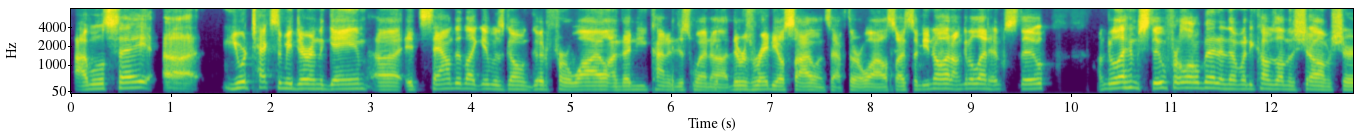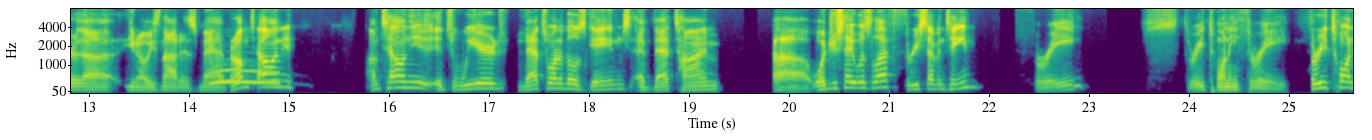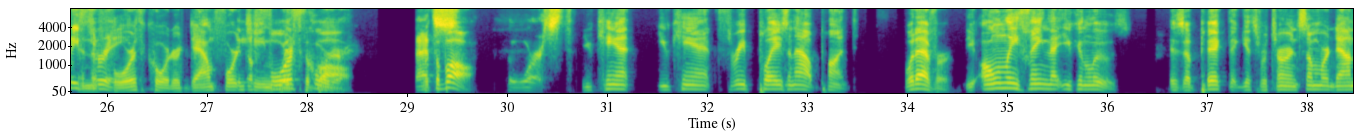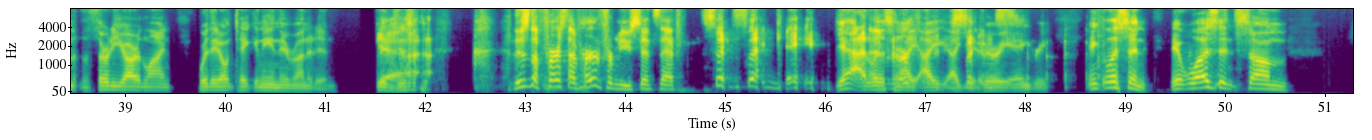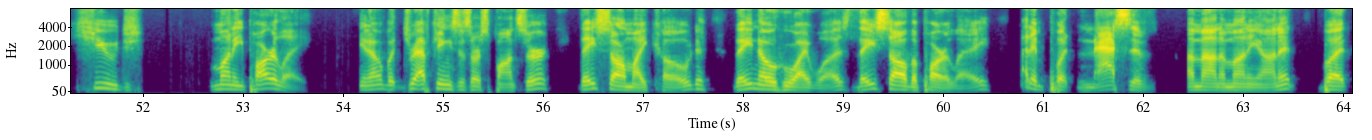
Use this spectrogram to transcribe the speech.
I will say, uh, you were texting me during the game. Uh, it sounded like it was going good for a while, and then you kind of just went. Uh, there was radio silence after a while, so I said, "You know what? I'm going to let him stew. I'm going to let him stew for a little bit, and then when he comes on the show, I'm sure uh, you know he's not as mad." But I'm telling you, I'm telling you, it's weird. That's one of those games at that time. Uh, what'd you say was left? 317, Three, 323 323 in the fourth quarter, down 14 in the fourth with the quarter. ball. That's with the ball. The worst. You can't, you can't three plays and out punt, whatever. The only thing that you can lose is a pick that gets returned somewhere down at the 30 yard line where they don't take a knee and they run it in. It Yeah. just- I- I- this is the first I've heard from you since that since that game. Yeah, I I listen. I I, I get very angry. And listen, it wasn't some huge money parlay, you know. But DraftKings is our sponsor. They saw my code. They know who I was. They saw the parlay. I didn't put massive amount of money on it, but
